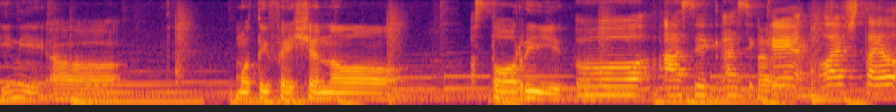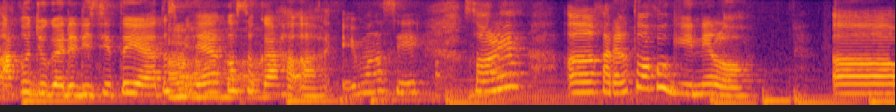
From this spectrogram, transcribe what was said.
ini uh, motivational story itu. Oh asik asik. Kayak lifestyle aku juga ada di situ ya. Terus biasanya aku suka "Ah, emang sih. Soalnya eh, kadang tuh aku gini loh. Eh,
